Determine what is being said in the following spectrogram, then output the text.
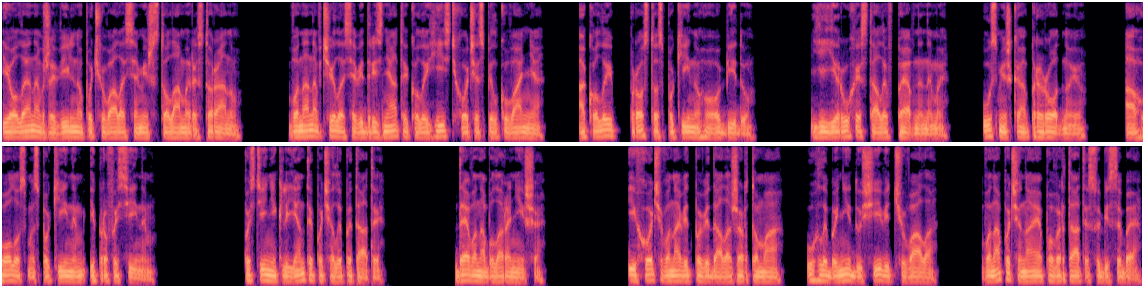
і Олена вже вільно почувалася між столами ресторану. Вона навчилася відрізняти, коли гість хоче спілкування, а коли просто спокійного обіду. Її рухи стали впевненими, усмішка природною, а голос спокійним і професійним. Постійні клієнти почали питати, де вона була раніше. І хоч вона відповідала жартома, у глибині душі відчувала вона починає повертати собі себе.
